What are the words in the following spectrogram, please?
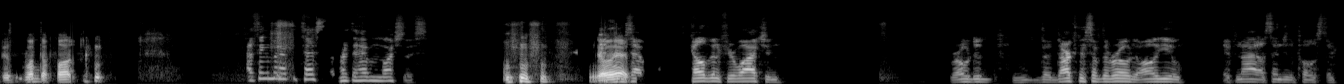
This, what the fuck? I think I'm gonna have to test. I'm gonna have to have him watch this. Go ahead. Kelvin. If you're watching, road to the darkness of the road, all you. If not, I'll send you the poster.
